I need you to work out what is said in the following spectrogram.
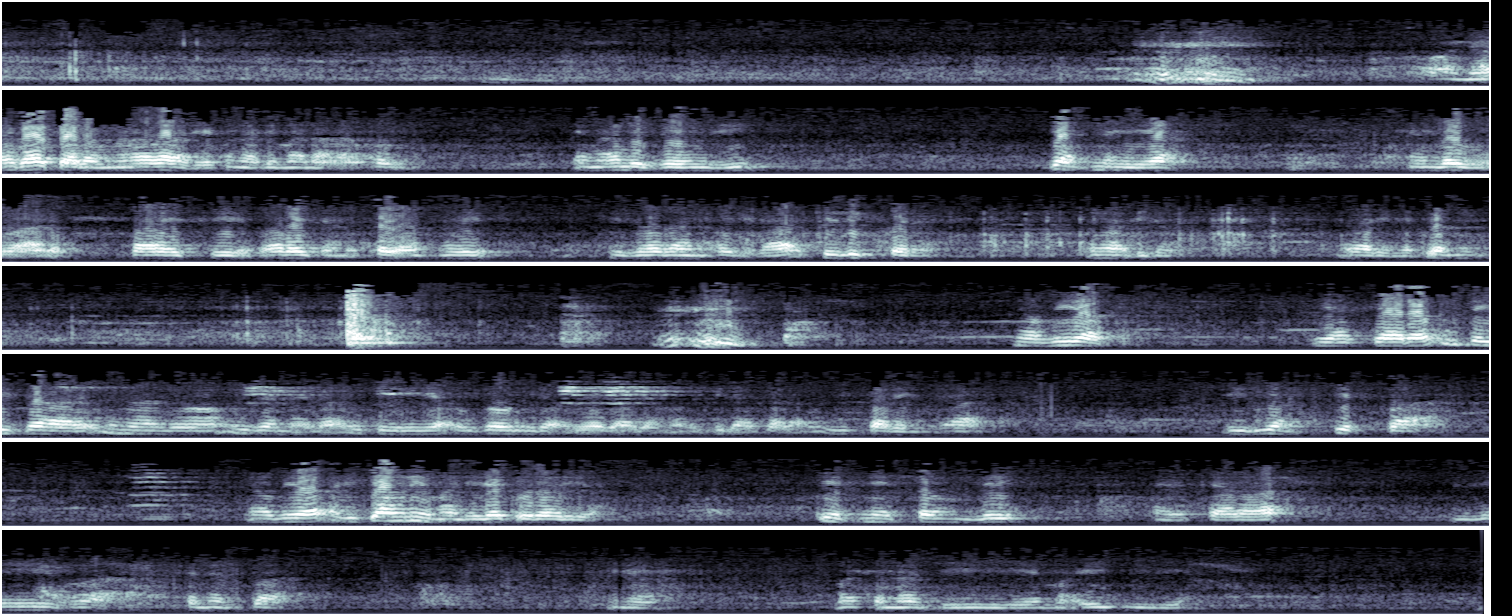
်နာရကြတော့နာရတယ်ခဏဒီမှာလာတာဟုတ်တယ်ငါတို့ဆုံးစီရနေရဆင်းလို့ပါတော့ ပါရစီပါရကျန်ဆက်ရမှုဒီသောတာဟုတ်လားအစိလိခွဲတယ်ဒီမှာဒီတော့အဲ့ဒါဒီမတွက်ဘူးနောက်ပြီးတော့ရဆရာဥဒိဋ္ဌဥနာတော်ဥဒနေကဥဒေယဥကောဝိရယောဂလည်းမသိတာကဥပါရိညာဒီကစစ်ပါနောက်ပြီးတော့အဲဒီကျောင်းလေးမှာနေတဲ့ကိုရောကြီးက1 2 3 4အဲဆရာတော်လေးပါ ခဏပါအဲမသနာကြီးရမအေးကြီးရ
